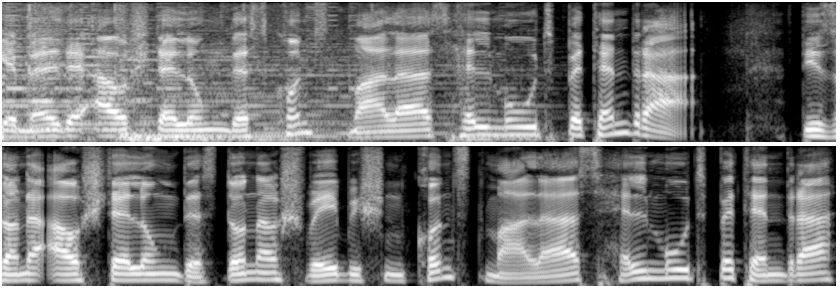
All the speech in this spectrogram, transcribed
Gemäldeausstellung des Kunstmalers Helmut Betendra. Die Sonderausstellung des donauschwäbischen Kunstmalers Helmut Betendra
